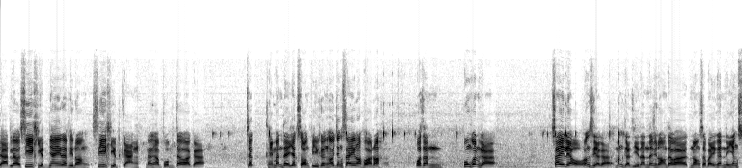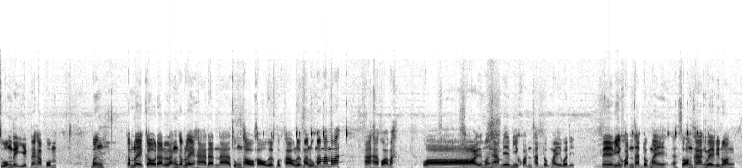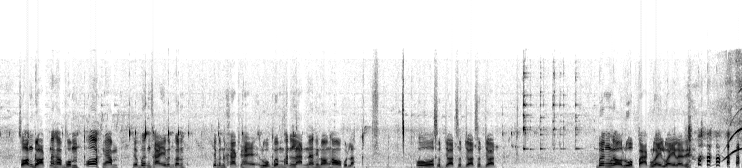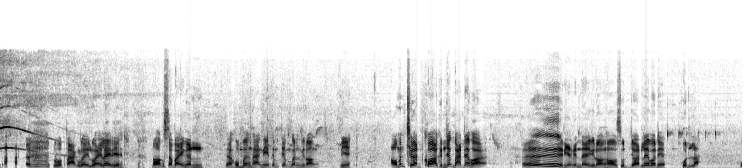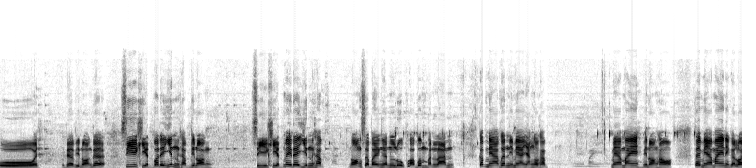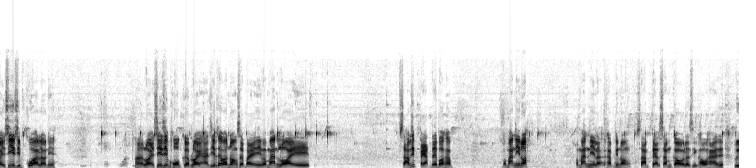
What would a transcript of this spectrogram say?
จัดแล้วซี่ขีดใหญ่แล้วพี่น้องซี่ขีดกลางนะครับ ผมแต่ว่าก็จักให้มันได้จักสองปีครึ่งเฮาจังใส่เนาะพ่อเนาะเพราะซั่นพุ่งคนก็ใส่แล้วจังเสียก็มันก็สินั่นนะพี่น้องแต่ว่าน้องสบายเงินนี่ยังสูงได้อีกนะครับ ผมเบิ่งกำไรเก่าด้านหลังกำไรหาด้านหน้าถุงเท้าเขาเอิกบักเผาเลิกมาลูกมามามามาหาหาขวามาว้ายมางามมีมีขวัญทัดดอกไม้บ่ดินี่มีขวัญทัดดอกไม้สองทางเลยพี่น้อง สองดอกนะครับ ผม โอ้งามเดี๋ยวเบิ้องไทยมันก่อนจะเป็นคักให้ลูกเบิ่มพันล้านนะพี่น้องเฮาพุ่นล่ะ โอ้สุดยอดสุดยอดสุดยอด เบิ้องเรารวบปากรวยรวยเลยดิรวบปากรวยรวยเลยดิน้องสบายเงินเดี๋ยวผมเบิ้องทางนี่เต็มเต็มกันพี่น้องนี่ เอามันเชิดข้อขึ้นจักบาทนะพ่อเออเนี่ยเป็นไดพี่น้องเฮาสุดยอดเลยบ่เนี่ยคุณล่ะ โอ้ยเด้อพี่น้องเด้อสี่เขียดบ่าได้ยินครับพี่น้องสี่เขียดไม่ได้ยินครับ น้องสบายเงินลูกพ่อเบิ่มพันล้านกับแม่เพิ่อนนี่แม่หยังเหรอครับไม่ครับ แม่ไม่พี่น้องเฮาแต่แม่ไม่นี่ก็ร้อยสี่สิบกว่าแล้วนี่กลัวร้อยสี่สิบหกเกือบร้อยห้าสิบแต่ว่าน้องสบายนี่ประมาณร้อยสามสิบแปดได้ป่ะครับ ประมาณนี้เนาะประมาณนี้แหละครับพี่น้องสามแปดสามเก้าแล้วสิเขาหาหรือ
